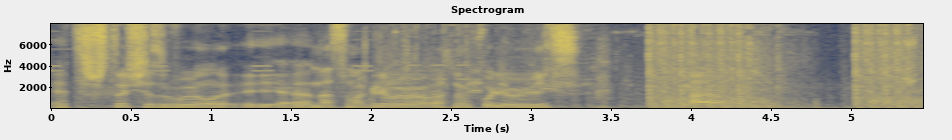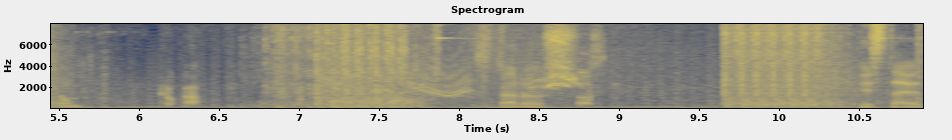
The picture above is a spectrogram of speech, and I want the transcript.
Это что сейчас было? Э, Нас могли бы одну пулю убить. Что? Рука. Хорош. И ставит.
